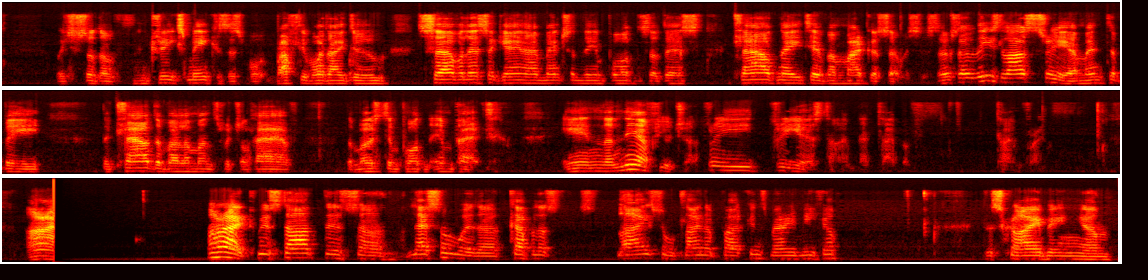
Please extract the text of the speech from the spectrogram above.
which sort of intrigues me because it's roughly what I do. Serverless, again, I mentioned the importance of this. Cloud native and microservices. So, so these last three are meant to be the cloud developments which will have the most important impact in the near future, three three years time, that type of time frame. All right. All right, we'll start this uh, lesson with a couple of slides from Kleiner Perkins, Mary Meeker, describing um,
